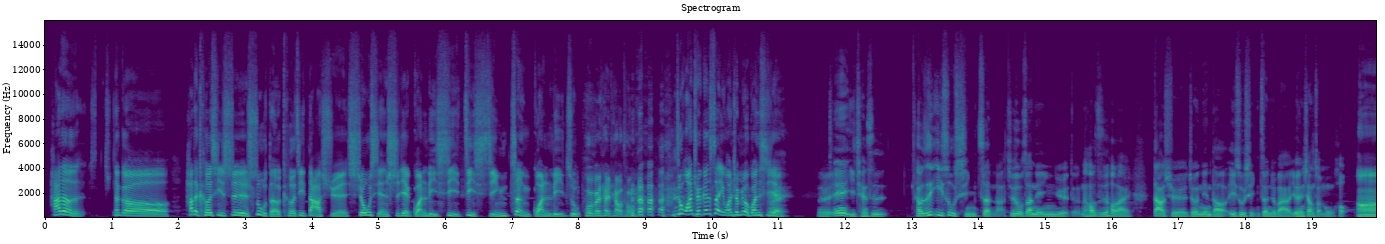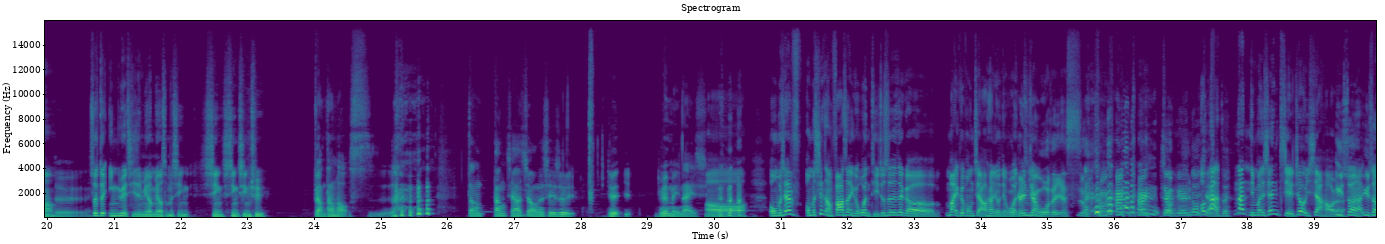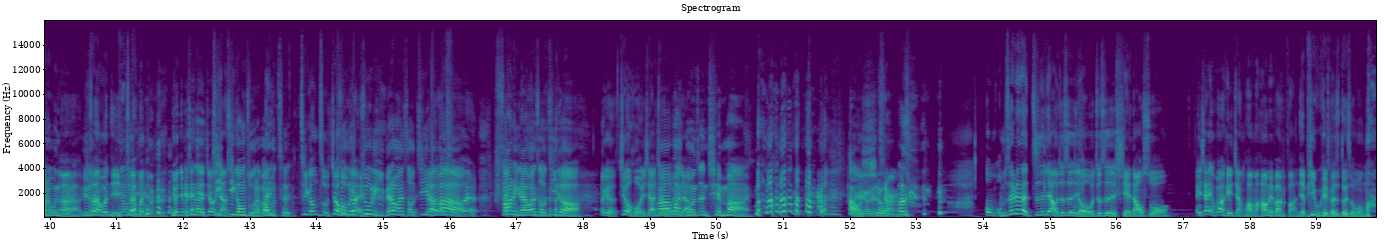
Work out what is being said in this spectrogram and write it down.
他的那个他的科系是树德科技大学休闲事业管理系暨行政管理组，会不会太跳痛了？就完全跟摄影完全没有关系耶。呃，因为以前是他是艺术行政啊，其实我算念音乐的，然后只是后来大学就念到艺术行政，就把它有点像转幕后。嗯，对对对，所以对音乐其实没有没有什么兴兴兴兴趣。不想当老师，当当家教那些就也也有点没耐心。哦，我们现在我们现场发生一个问题，就是那个麦克风架好像有点问题。我跟你讲，我的也是，我从刚刚就 两个人都哦，那夹着。那你们先解救一下好了。预算啊，预算的问题啊呃，预算的问题，预算问题，你们你们先解救一下。季季公主来帮我们成济公主救火助队理，助理，别来玩手机了，好不好？对，发你来玩手机的，那个救火一下，救妈，火一下。外国人真的很欠骂欸。好有点凶，像我我们这边的资料就是有就是写到说，哎，现在有办法可以讲话吗？好像没办法，你的屁股可以不要是对着我吗？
